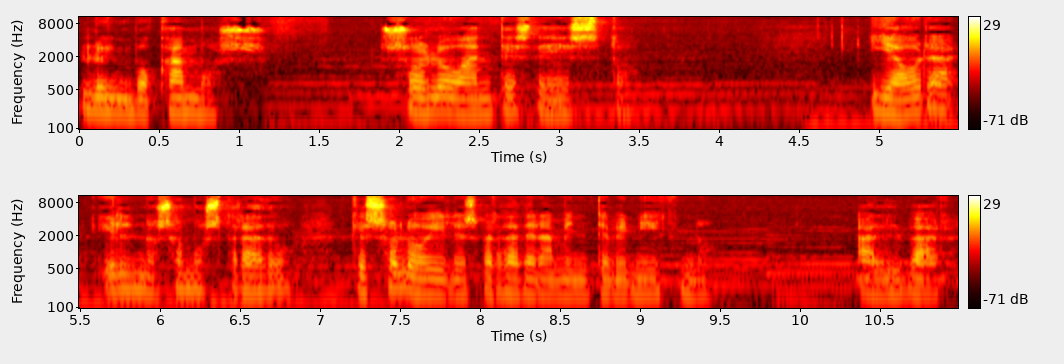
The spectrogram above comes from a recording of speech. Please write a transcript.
lo invocamos solo antes de esto. Y ahora Él nos ha mostrado que solo Él es verdaderamente benigno, Alvar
